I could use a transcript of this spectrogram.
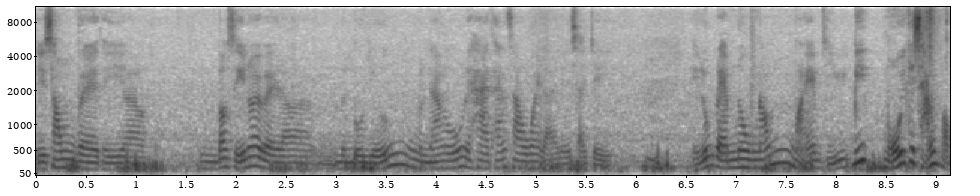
thì xong về thì ờ, bác sĩ nói về là mình bồi dưỡng mình ăn uống để hai tháng sau quay lại để xạ trị. Ừ. thì lúc đó em nôn nóng mà em chỉ biết mỗi cái sản phẩm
